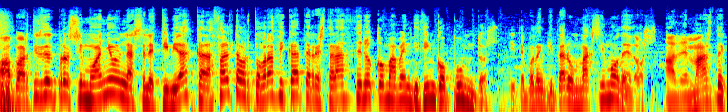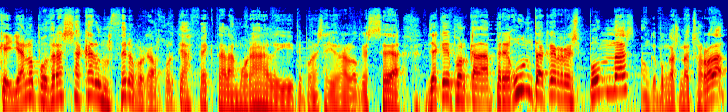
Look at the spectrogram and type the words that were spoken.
A partir del próximo año, en la selectividad, cada falta ortográfica te restará 0,25 puntos y te pueden quitar un máximo de 2. Además de que ya no podrás sacar un 0 porque a lo mejor te afecta la moral y te pones a llorar lo que sea, ya que por cada pregunta que respondas, aunque pongas una chorrada,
